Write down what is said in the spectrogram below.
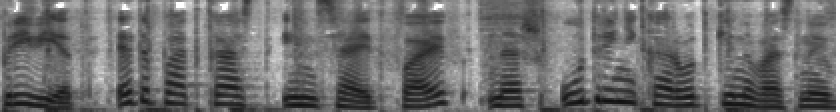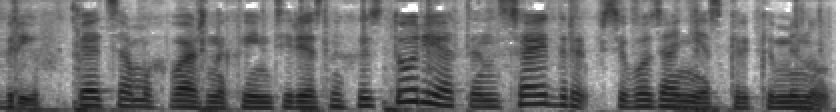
Привет! Это подкаст Inside Five, наш утренний короткий новостной бриф. Пять самых важных и интересных историй от инсайдера всего за несколько минут.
